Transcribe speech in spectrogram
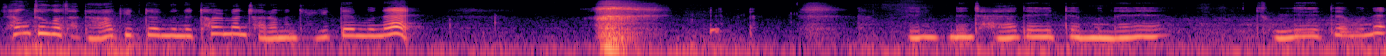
상처가 다 나았기 때문에 털만 자라면 되기 때문에 브랜디는 자야 되기 때문에 졸리기 때문에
